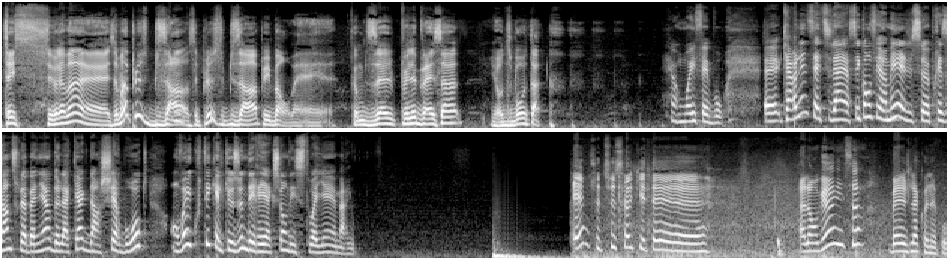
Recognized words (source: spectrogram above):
sais, c'est vraiment, euh, c'est vraiment plus bizarre. C'est plus bizarre, puis bon, ben, comme disait Philippe Vincent, ils ont du beau temps. Moi, il fait beau. Euh, Caroline Saint-Hilaire, c'est confirmé, elle se présente sous la bannière de la CAQ dans Sherbrooke. On va écouter quelques-unes des réactions des citoyens, Mario. Elle, c'est-tu celle qui était euh, à Longueuil, ça? Ben, je la connais pas.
